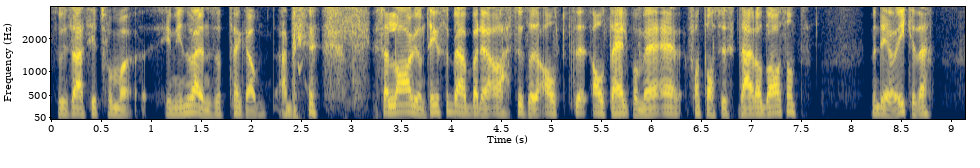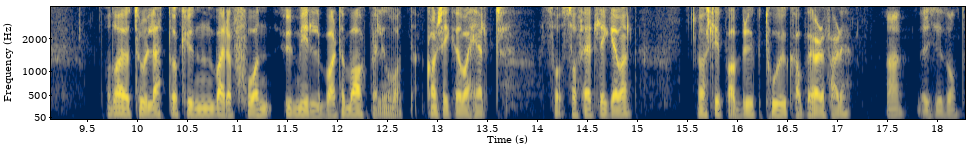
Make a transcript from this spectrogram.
Så hvis jeg sitter for meg i min verden, så tenker jeg, jeg Hvis jeg lager noen ting, så blir jeg bare jeg synes at alt, alt jeg holder på med, er fantastisk der og da. Sånt. Men det er jo ikke det. Og da er det utrolig lett å kunne bare få en umiddelbar tilbakemelding om at kanskje ikke det var helt så, så fett likevel. Da slipper jeg å bruke to uker på å gjøre det ferdig. Nei, det er ikke sant.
